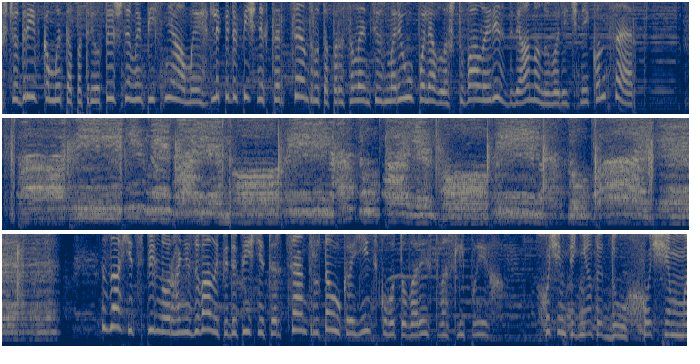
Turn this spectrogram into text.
щедрівками та патріотичними піснями для підопічних терцентру та переселенців з Маріуполя влаштували різдвяно-новорічний концерт. Захід спільно організували підопічні терцентру та Українського товариства сліпих. Хочемо підняти дух, хочемо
